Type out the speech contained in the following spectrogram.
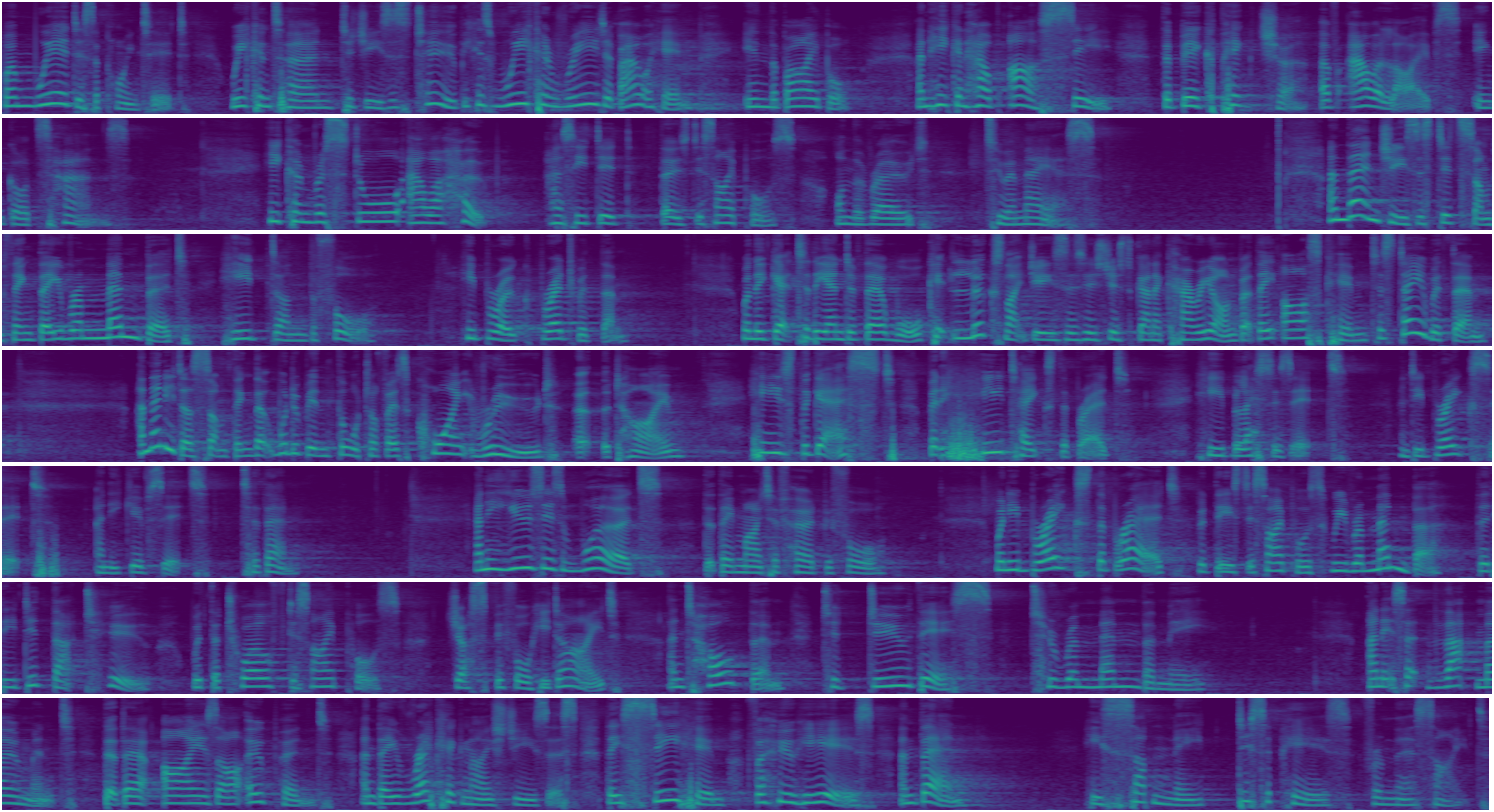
When we're disappointed, we can turn to Jesus too, because we can read about him in the Bible. And He can help us see the big picture of our lives in God's hands. He can restore our hope as He did those disciples on the road to Emmaus. And then Jesus did something they remembered He'd done before. He broke bread with them. When they get to the end of their walk, it looks like Jesus is just going to carry on, but they ask him to stay with them. And then he does something that would have been thought of as quite rude at the time. He's the guest, but he takes the bread, he blesses it, and he breaks it, and he gives it to them. And he uses words that they might have heard before. When he breaks the bread with these disciples, we remember that he did that too with the 12 disciples just before he died and told them to do this to remember me. And it's at that moment that their eyes are opened and they recognize Jesus. They see him for who he is, and then he suddenly disappears from their sight.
